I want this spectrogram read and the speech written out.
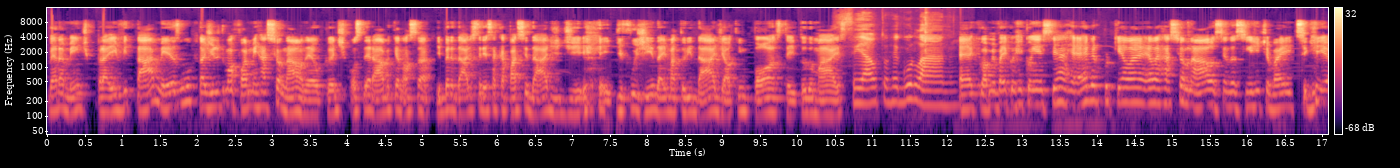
veramente, para evitar mesmo, tá agindo de uma forma irracional, né? O Kant considerava que a nossa liberdade teria essa capacidade de, de fugir da imaturidade autoimposta e tudo mais. Se autorregular, né? É, que o homem vai reconhecer a regra porque ela, ela é racional, sendo assim a gente vai seguir,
